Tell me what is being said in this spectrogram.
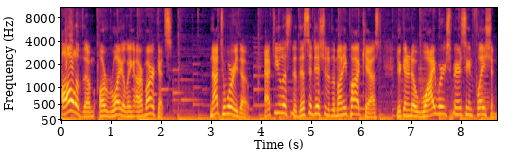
All of them are roiling our markets. Not to worry, though. After you listen to this edition of the Money Podcast, you're going to know why we're experiencing inflation.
